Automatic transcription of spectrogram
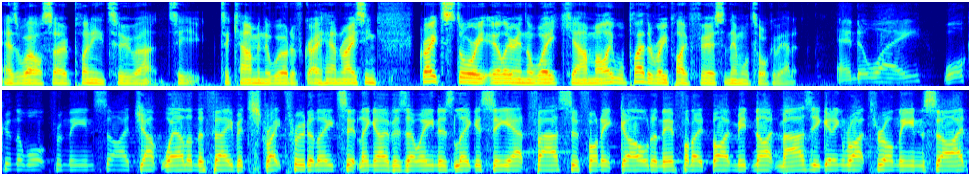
as well. So plenty to uh, to to come in the world of greyhound racing. Great story earlier in the week, uh, Molly. We'll play the replay first, and then we'll talk about it. And away. Walk in the walk from the inside, jump well, and the favourite straight through to lead, settling over Zoena's Legacy, out fast Symphonic Gold, and they're followed by Midnight Marzi, getting right through on the inside.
